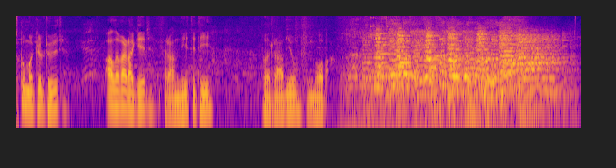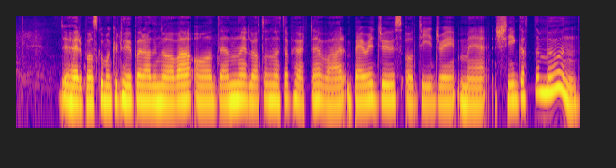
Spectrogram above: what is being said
Skumma kultur. Alle hverdager fra ni til ti på Radio Nova. Du hører på Skumma kultur på Radio Nova, og den låta du nettopp hørte, var Berry Juice og Deidre med She Got The Moon.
